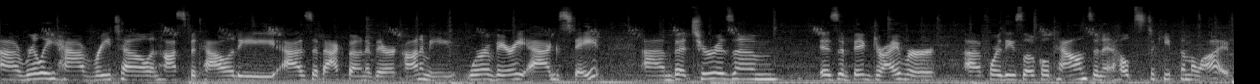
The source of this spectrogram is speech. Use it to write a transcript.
uh, really have retail and hospitality as the backbone of their economy. We're a very ag state, um, but tourism is a big driver uh, for these local towns and it helps to keep them alive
